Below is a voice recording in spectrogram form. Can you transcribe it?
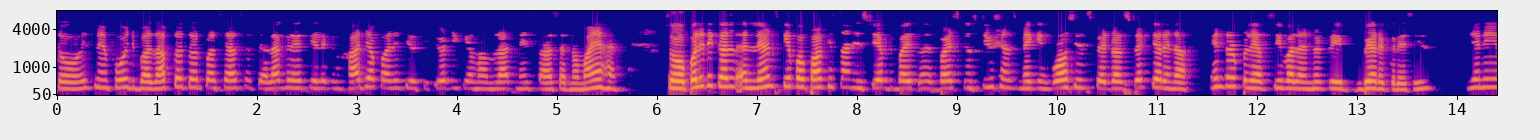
تو اس میں فوج باضابطہ طور پر سیاست سے الگ رہتی ہے لیکن خارجہ پالیسی اور سیکورٹی کے معاملات میں اس کا اثر نمایاں ہے So political landscape of Pakistan is shaped by, by its constitutions making process, federal structure and the interplay of civil and military bureaucracies. یعنی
